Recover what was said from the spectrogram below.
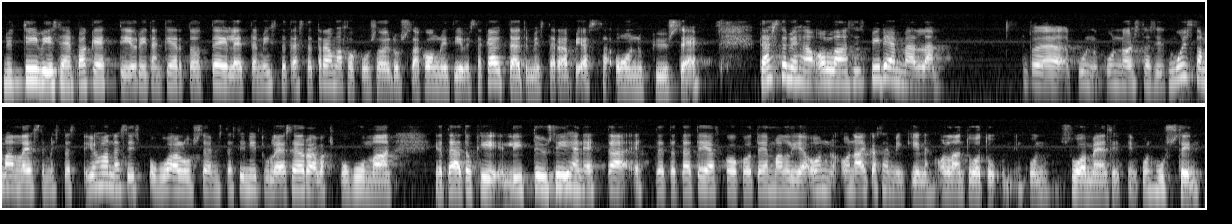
Nyt tiiviiseen pakettiin yritän kertoa teille, että mistä tästä traumafokusoidussa kognitiivisessa käyttäytymisterapiassa on kyse. Tästä mehän ollaan siis pidemmällä kun, kun noista siis muista malleista, mistä Johanna siis puhuu alussa ja mistä Sini tulee seuraavaksi puhumaan. Ja tämä toki liittyy siihen, että, että tätä TFKKT-mallia on, on aikaisemminkin ollaan tuotu niin kuin Suomeen sit niin kuin HUSSin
